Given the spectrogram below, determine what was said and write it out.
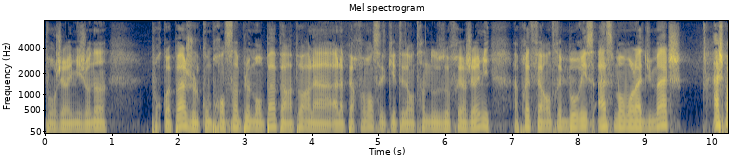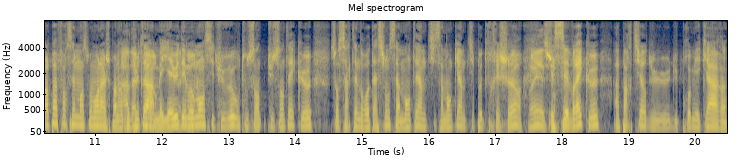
pour Jérémy Jonin, pourquoi pas Je le comprends simplement pas par rapport à la, performance qui était en train de nous offrir Jérémy. Après, de faire entrer Boris à ce moment-là du match, ah, je parle pas forcément à ce moment-là, je parle un ah, peu plus tard, mais il y a eu des moments, si tu veux, où tu, sentais que sur certaines rotations, ça manquait un petit, ça manquait un petit peu de fraîcheur. et c'est vrai que à partir du, premier quart,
